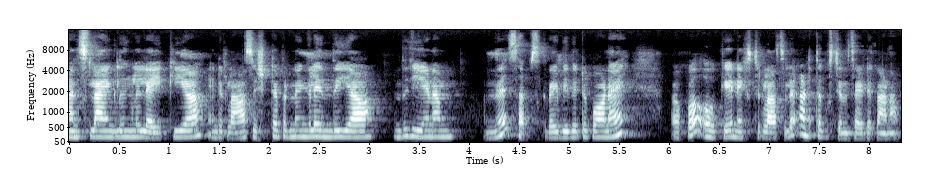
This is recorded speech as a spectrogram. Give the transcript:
മനസ്സിലായെങ്കിൽ നിങ്ങൾ ലൈക്ക് ചെയ്യുക. എന്റെ ക്ലാസ് ഇഷ്ടപ്പെടണമെങ്കിൽ എന്ത് ചെയ്യുക? എന്ത് ചെയ്യണം? ഒന്ന് സബ്സ്ക്രൈബ് ചെയ്തിട്ട് പോണേ. അപ്പോൾ ഓക്കെ നെക്സ്റ്റ് ക്ലാസ്സിൽ അടുത്ത ക്വസ്റ്റ്യൻസ് ആയിട്ട് കാണാം.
